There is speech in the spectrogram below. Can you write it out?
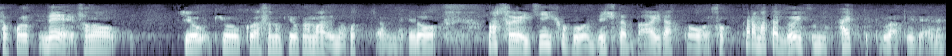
そこで、その記憶はその記憶のままで残っちゃうんだけど、もしそれが一時帰国をできた場合だと、そこからまたドイツに帰ってくるわけだよね。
